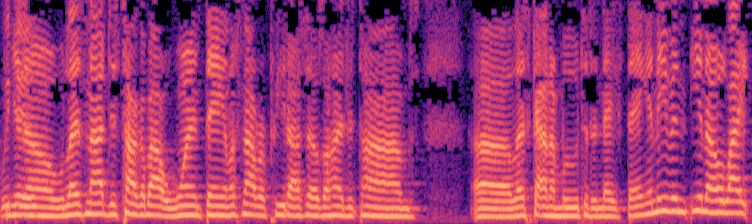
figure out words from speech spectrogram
we you do. know, let's not just talk about one thing. Let's not repeat ourselves a hundred times. Uh, let's kind of move to the next thing. And even, you know, like,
